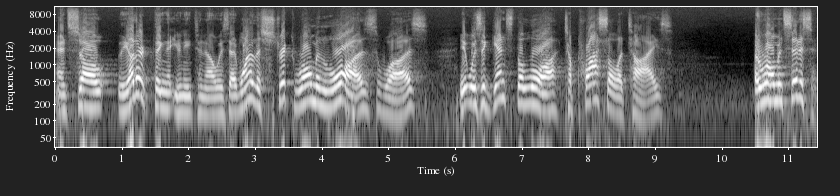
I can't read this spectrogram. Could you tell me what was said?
And so the other thing that you need to know is that one of the strict Roman laws was it was against the law to proselytize a Roman citizen.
